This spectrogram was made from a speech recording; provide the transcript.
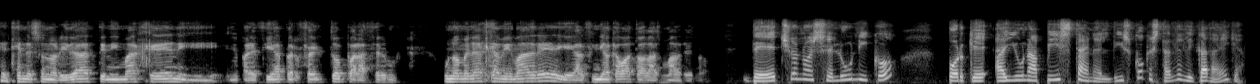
tiene sonoridad, tiene imagen y, y me parecía perfecto para hacer un, un, homenaje a mi madre y al fin y al cabo a todas las madres. ¿no? De hecho, no es el único porque hay una pista en el disco que está dedicada a ella.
